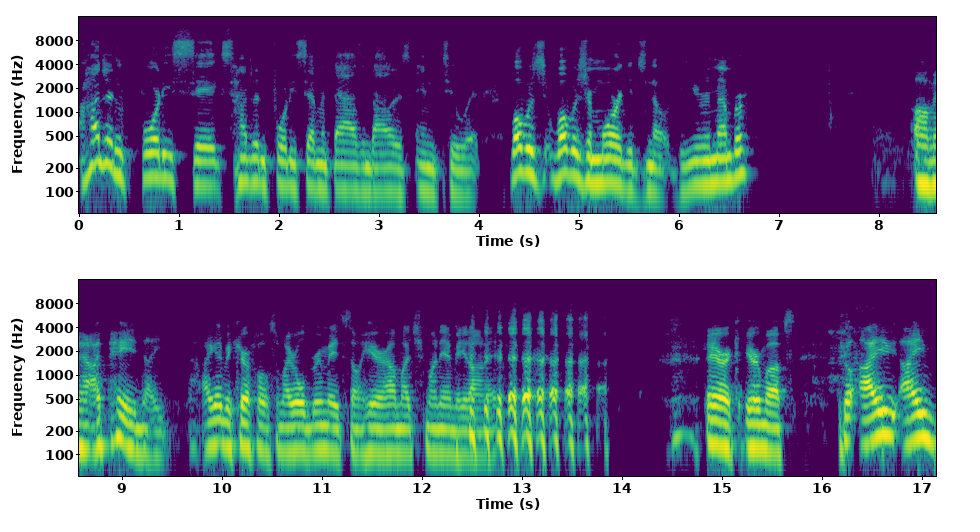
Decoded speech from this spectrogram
146, 147,000 dollars into it. What was what was your mortgage note? Do you remember? Oh man, I paid like I gotta be careful so my old roommates don't hear how much money I made on it. Eric earmuffs. So I I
